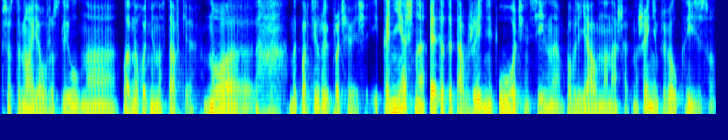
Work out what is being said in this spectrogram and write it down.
все остальное я уже слил на, ладно, хоть не на ставки, но э, на квартиру и прочие вещи. И, конечно, этот этап жизни очень сильно повлиял на наши отношения, привел к кризису.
